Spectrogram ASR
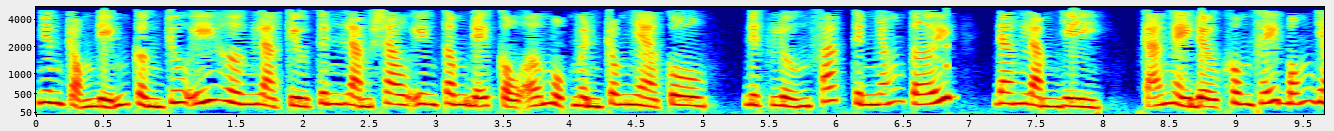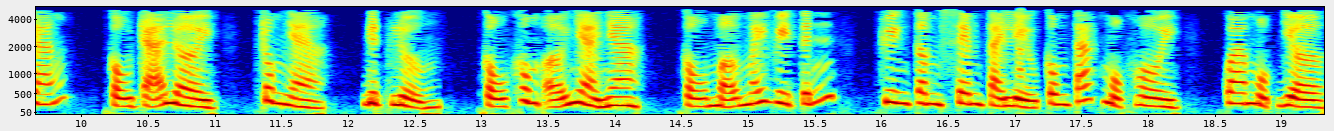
nhưng trọng điểm cần chú ý hơn là Kiều Tinh làm sao yên tâm để cậu ở một mình trong nhà cô, địch lượng phát tin nhắn tới, đang làm gì, cả ngày đều không thấy bóng dáng, cậu trả lời, trong nhà, địch lượng, cậu không ở nhà nha, cậu mở máy vi tính, chuyên tâm xem tài liệu công tác một hồi, qua một giờ,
